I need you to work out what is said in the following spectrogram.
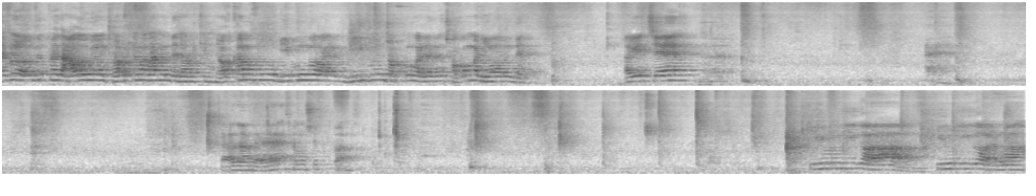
해설 연습해 나오면 저렇게만 하면 돼 저렇게 역함수 미분과 관- 미분 적분 관련된 저것만 이용하면 돼. 알겠지? 네. 자 다음에 30번 기울기가 기울기가 얼마?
